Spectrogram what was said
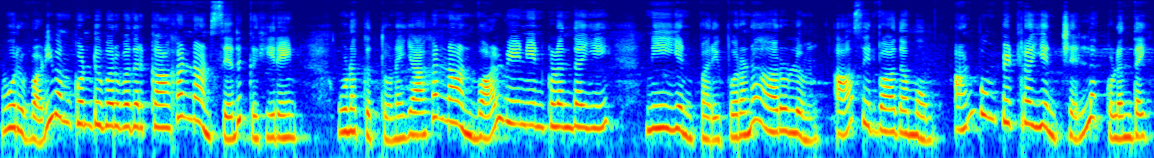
ஒரு வடிவம் கொண்டு வருவதற்காக நான் செதுக்குகிறேன். உனக்கு துணையாக நான் வாழ்வேன் என் குழந்தையே. நீ என் பரிபூரண அருளும் ஆசிர்வாதமும் அன்பும் பெற்ற என் செல்ல குழந்தை.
